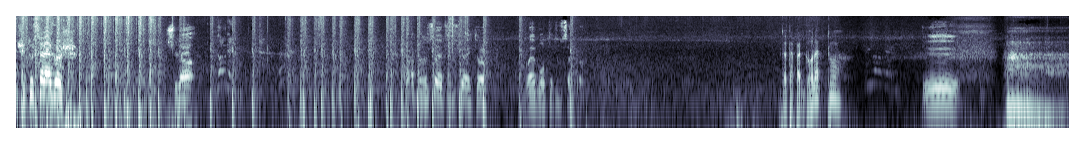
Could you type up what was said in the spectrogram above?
Je suis tout seul à gauche. Je suis là. Ah, pas tout seul, Fifi avec toi. Ouais, bon, t'es tout seul quoi. Toi, t'as pas de grenade, toi? Ah,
